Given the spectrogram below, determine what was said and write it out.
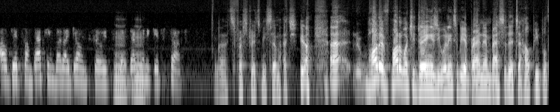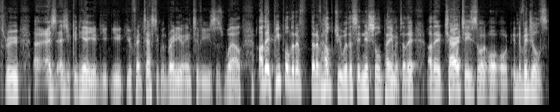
I'll get some backing, but I don't. So it's mm, that, that's mm. when it gets tough. That frustrates me so much. Yeah, uh, part of part of what you're doing is you're willing to be a brand ambassador to help people through. Uh, as as you can hear, you you you're fantastic with radio interviews as well. Are there people that have that have helped you with this initial payment? Are there are there charities or, or, or individuals,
